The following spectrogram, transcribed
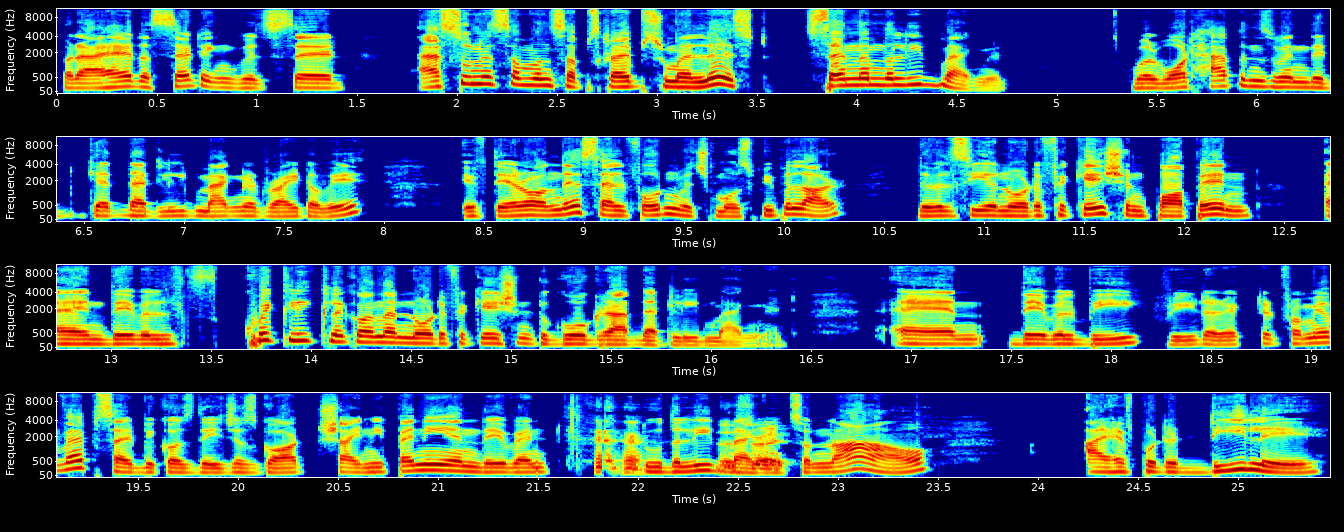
But I had a setting which said, as soon as someone subscribes to my list, send them the lead magnet. Well, what happens when they get that lead magnet right away? If they're on their cell phone, which most people are, they will see a notification pop in and they will quickly click on that notification to go grab that lead magnet and they will be redirected from your website because they just got shiny penny and they went to the lead magnet right. so now i have put a delay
